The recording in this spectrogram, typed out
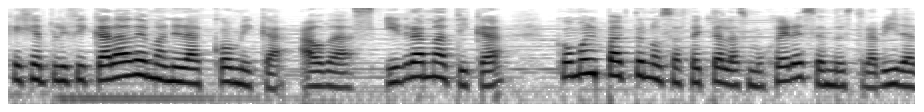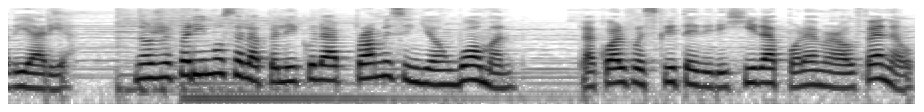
que ejemplificará de manera cómica, audaz y dramática cómo el pacto nos afecta a las mujeres en nuestra vida diaria. Nos referimos a la película Promising Young Woman, la cual fue escrita y dirigida por Emerald Fennell,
